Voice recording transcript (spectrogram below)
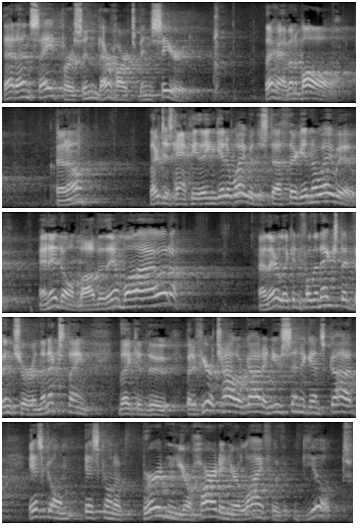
That unsaved person, their heart's been seared. They're having a ball. You know? They're just happy they can get away with the stuff they're getting away with. And it don't bother them one iota. And they're looking for the next adventure and the next thing they can do. But if you're a child of God and you sin against God, it's going, it's going to burden your heart and your life with guilt.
